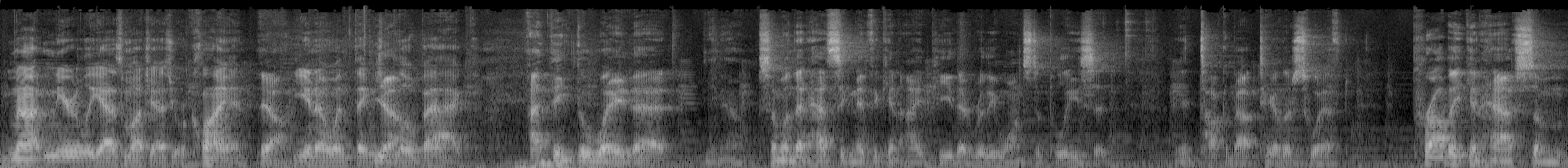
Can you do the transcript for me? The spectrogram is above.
not nearly as much as your client. Yeah. you know when things Yeah. blow back. I think the way that you know someone that has significant IP that really wants to police it, you talk about Taylor Swift, probably can have some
